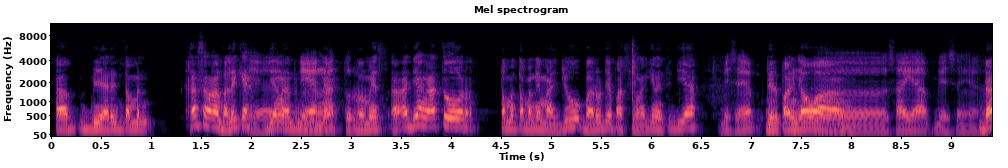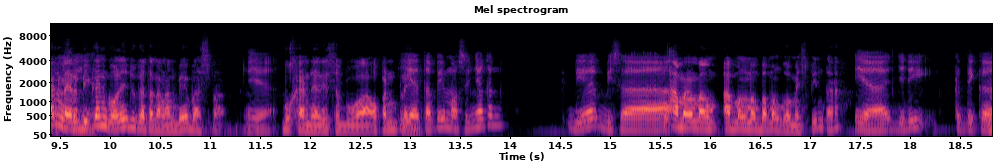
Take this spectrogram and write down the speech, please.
eh, biarin temen kan serangan balik ya Iya, dia ngambilinnya dia ngatur. Gomez ah, dia ngatur teman-temannya maju baru dia passing lagi nanti dia Biasanya Di depan gawang. sayap biasanya. dan opsinya. Lerby kan golnya juga tendangan bebas pak Iya. bukan dari sebuah open Iya, play tapi maksudnya kan dia bisa abang abang abang abang Gomez pintar iya, jadi ketika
